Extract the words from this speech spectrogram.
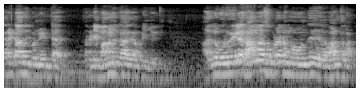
கரெக்டாக வந்து இப்போ நின்ட்டார் தன்னுடைய மகனுக்காக அப்படின்னு சொல்லி. ஒரு ஒருவேளை ராமாசு கூட நம்ம வந்து வாழ்த்தலாம்.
